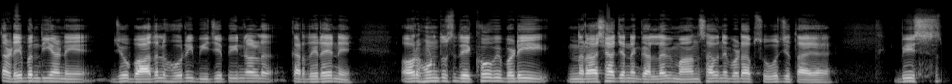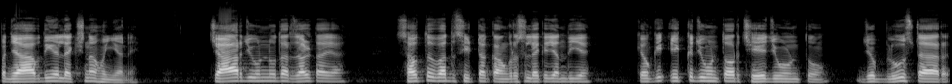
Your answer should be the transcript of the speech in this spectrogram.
ਧੜੇਬੰਦੀਆਂ ਨੇ, ਜੋ ਬਾਦਲ ਹੋ ਰਹੀ ਬੀਜੇਪੀ ਨਾਲ ਕਰਦੇ ਰਹੇ ਨੇ, ਔਰ ਹੁਣ ਤੁਸੀਂ ਦੇਖੋ ਵੀ ਬੜੀ ਨਿਰਾਸ਼ਾਜਨਕ ਗੱਲ ਹੈ ਵੀ ਮਾਨ ਸਾਹਿਬ ਨੇ ਬੜਾ ਅਫਸੋਸ ਜਤਾਇਆ ਹੈ ਵੀ ਸ- ਪੰਜਾਬ ਦੀਆਂ ਇਲੈਕਸ਼ਨਾਂ ਹੋਈਆਂ ਨੇ। 4 ਜੂਨ ਨੂੰ ਦਾ ਰਿਜ਼ਲਟ ਆਇਆ। ਸਭ ਤੋਂ ਵੱਧ ਸੀਟਾਂ ਕਾਂਗਰਸ ਲੈ ਕੇ ਜਾਂਦੀ ਹੈ। ਕਿਉਂਕਿ 1 ਜੂਨ ਤੋਂ ਔਰ 6 ਜੂਨ ਤੋਂ ਜੋ ਬਲੂ ਸਟਾਰ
